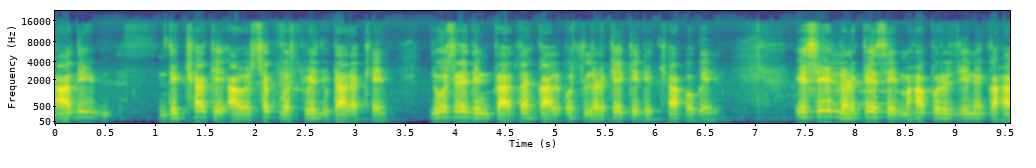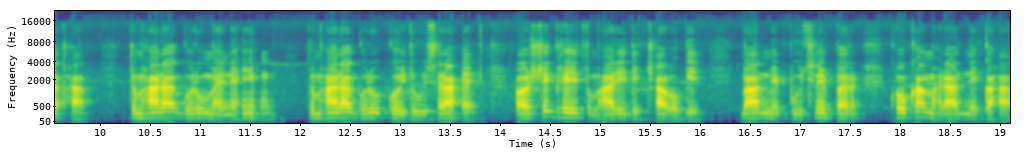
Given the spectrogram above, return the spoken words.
आदि दीक्षा की आवश्यक वस्तुएँ जुटा रखे। दूसरे दिन प्रातःकाल उस लड़के की दीक्षा हो गई। इसी लड़के से महापुरुष जी ने कहा था, तुम्हारा गुरु मैं नहीं हूँ, तुम्हारा गुरु कोई दूसरा है और शीघ्र ही तुम्हारी दीक्षा होगी। बाद में पूछने पर खोखा महाराज ने कहा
